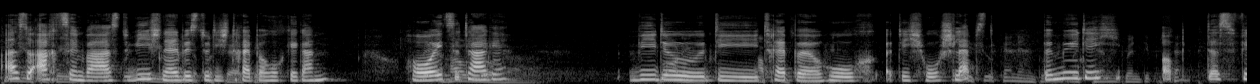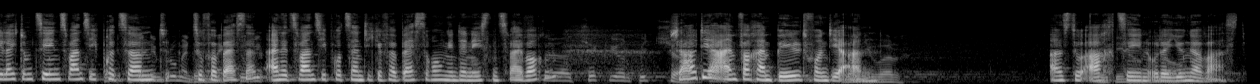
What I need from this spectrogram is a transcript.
Als du 18 warst, wie schnell bist du die Treppe hochgegangen? Heutzutage, wie du die Treppe hoch, dich hochschleppst, bemühe dich, ob das vielleicht um 10, 20 Prozent zu verbessern, eine 20-prozentige Verbesserung in den nächsten zwei Wochen. Schau dir einfach ein Bild von dir an als du 18 oder jünger warst.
